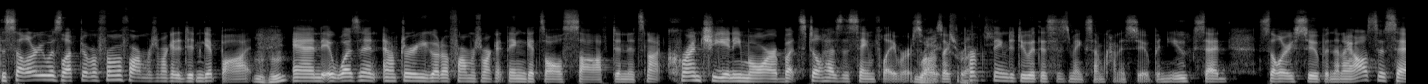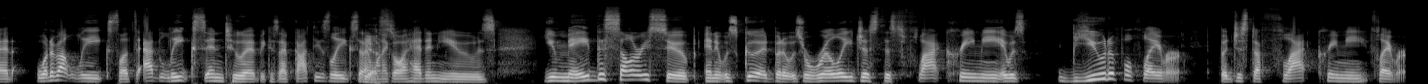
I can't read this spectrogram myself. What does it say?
the celery was left over from a farmer's market. It didn't get bought. hmm And it wasn't after you go to a farmer's market, thing gets all soft and it's not crunchy anymore, but still has the same flavor. So I was like, the right. perfect thing to do with this is make some kind of soup. And you said celery soup. And then I also said, what about leeks? Let's add leeks into it because I've got these leeks that I want to go ahead and use. You made the celery soup and it was good, but it was really just this flat, creamy, it was beautiful flavor, but just a flat, creamy flavor.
